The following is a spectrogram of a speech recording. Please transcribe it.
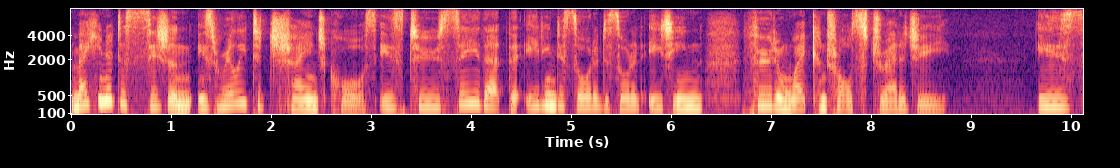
making a decision is really to change course, is to see that the eating disorder, disordered eating, food and weight control strategy is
